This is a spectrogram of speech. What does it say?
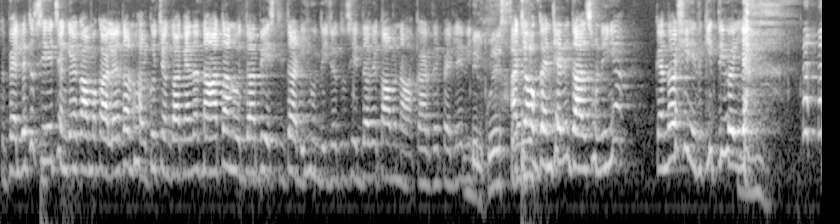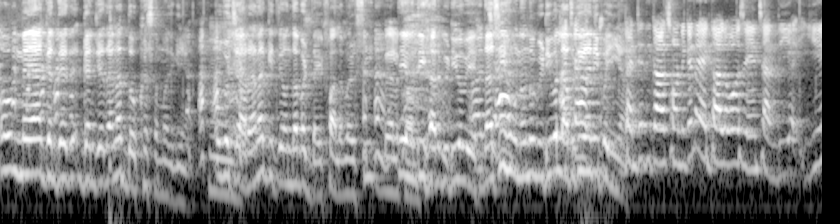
ਤੇ ਪਹਿਲੇ ਤੁਸੀਂ ਇਹ ਚੰਗੇ ਕੰਮ ਕਰ ਲਿਆ ਤੁਹਾਨੂੰ ਹਰ ਕੋਈ ਚੰਗਾ ਕਹਿੰਦਾ ਨਾ ਤੁਹਾਨੂੰ ਇਦਾਂ ਬੇਇੱਜ਼ਤੀ ਤੁਹਾਡੀ ਹੁੰਦੀ ਜੇ ਤੁਸੀਂ ਇਦਾਂ ਦੇ ਕੰਮ ਨਾ ਕਰਦੇ ਪਹਿਲੇ ਵੀ। ਬਿਲਕੁਲ ਇਸ ਤਰ੍ਹਾਂ ਅੱਛਾ ਉਹ ਗੰਜੇ ਦੀ ਗੱਲ ਸੁਣੀ ਆ? ਕਹਿੰਦਾ ਉਹ ਸ਼ਹੀਦ ਕੀਤੀ ਹੋਈ ਆ। ਉਹ ਮੈਂ ਗੰਦੇ ਗੰਜੇ ਦਾ ਨਾ ਦੁੱਖ ਸਮਝ ਗਿਆ ਉਹ ਵਿਚਾਰਾ ਨਾ ਕਿਤੇ ਉਹਦਾ ਵੱਡਾ ਹੀ ਫਾਲੋਅਰ ਸੀ ਤੇ ਉਹਦੀ ਹਰ ਵੀਡੀਓ ਵੇਖਦਾ ਸੀ ਹੁਣ ਉਹਨੂੰ ਵੀਡੀਓ ਲੱਭਦੀਆਂ ਨਹੀਂ ਪਈਆਂ। ਗੰਜੇ ਦੀ ਗੱਲ ਸੁਣ ਕੇ ਨਾ ਇਹ ਗੱਲ ਉਹ ਜ਼ੇਨ ਚ ਹੈ ਇਹ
